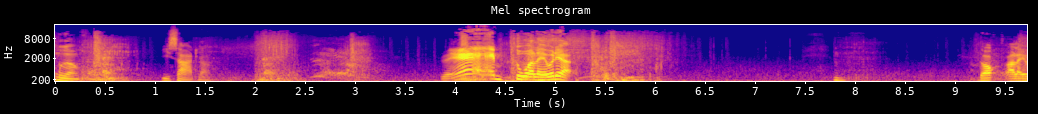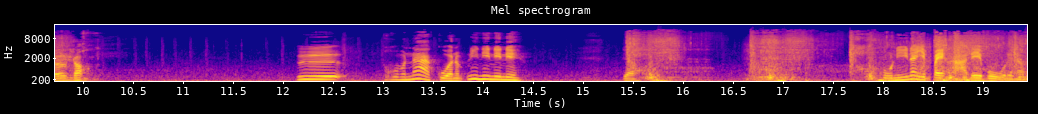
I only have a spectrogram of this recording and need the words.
เมืองของปีศาจเหรอเอ๊ะตัวอะไรวะเนี่ย ด็อกอะไรวะ ด็อก คือตัวมันน่ากลัวนะ นี่นี่นี่นี่เดี๋ยวตัวนี้น่าจะไปหาเดโบเลยนะ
